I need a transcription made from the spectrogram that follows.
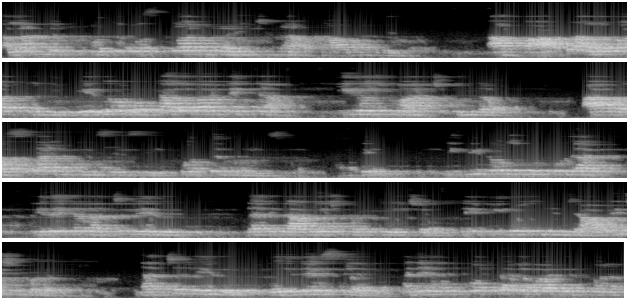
అలాంటప్పుడు కొత్త వస్త్రాలు గ్రహించిన లాభం లేదు. ఆ పాత అలవాట్లని ఏదో ఒక అలవాటైనా ఈరోజు మార్చుకుందాం. ఆ వస్త్రాన్ని తీసేసి కొత్తది గ్రహిస్తాం అంటే ఇన్ని రోజులు కూడా ఏదైనా నచ్చలేదు దానికి ఆవేశపడుతూ వచ్చాను. నేను ఈ రోజు నుంచి ఆవేశపడను. నచ్చలేదు వదిలేస్తాను అనే ఒక కొత్త అలవాటుని మనం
